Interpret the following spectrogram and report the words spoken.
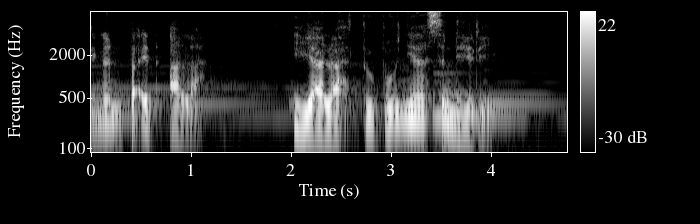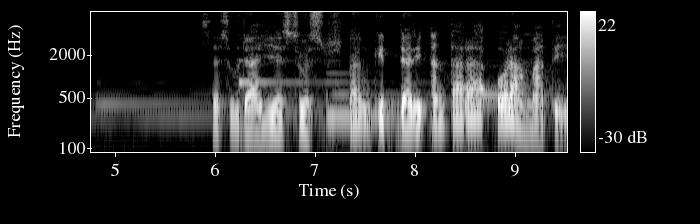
dengan bait Allah ialah tubuhnya sendiri. Sesudah Yesus bangkit dari antara orang mati,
